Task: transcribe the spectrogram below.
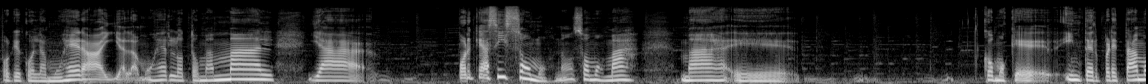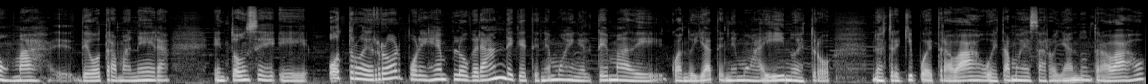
porque con la mujer, ay, ya la mujer lo toma mal, ya porque así somos, ¿no? Somos más, más eh, como que interpretamos más eh, de otra manera. Entonces, eh, otro error, por ejemplo, grande que tenemos en el tema de cuando ya tenemos ahí nuestro, nuestro equipo de trabajo, estamos desarrollando un trabajo,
